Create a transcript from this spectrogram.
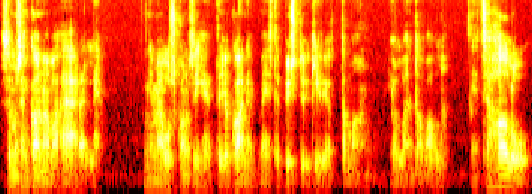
semmoisen kanava äärelle. Ja mä uskon siihen, että jokainen meistä pystyy kirjoittamaan jollain tavalla. Että se halu,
